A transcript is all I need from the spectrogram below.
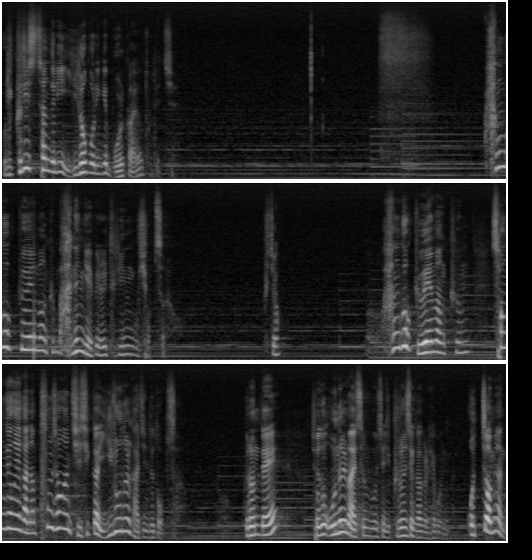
우리 크리스찬들이 잃어버린 게 뭘까요, 도대체? 한국 교회만큼 많은 예배를 드리는 곳이 없어요. 그죠? 한국 교회만큼 성경에 관한 풍성한 지식과 이론을 가진 데도 없어요. 그런데 저도 오늘 말씀을 보면서 이제 그런 생각을 해보는 거예요. 어쩌면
